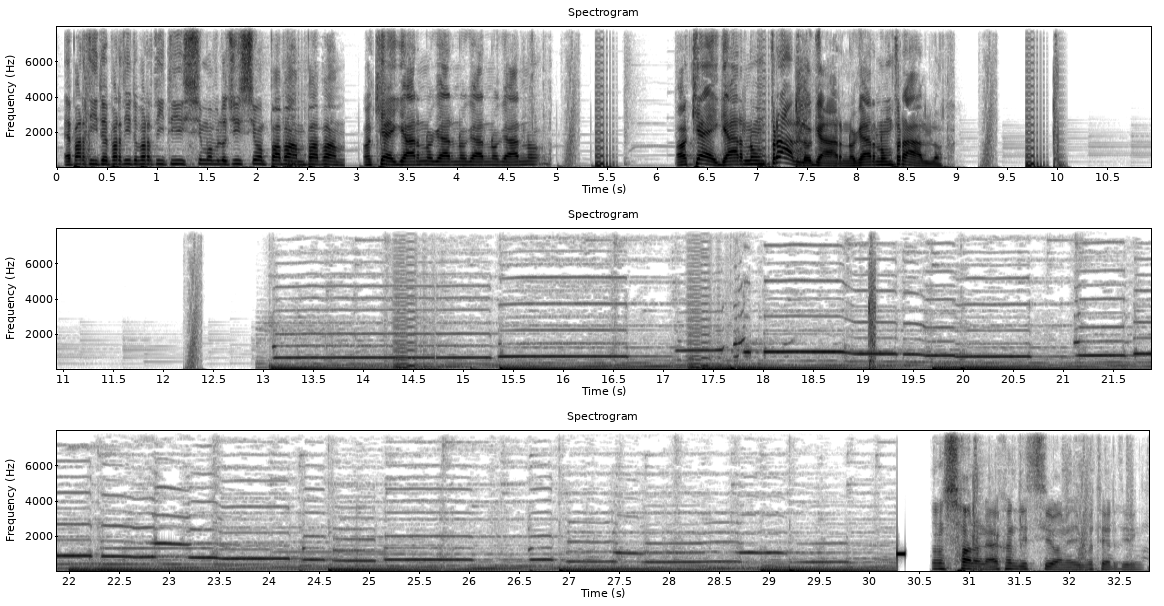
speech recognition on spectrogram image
È partito, è partito, partitissimo, velocissimo. Papam, papam. Ok, Garno, Garno, Garno, Garno. Ok, Garno un frallo, Garno, Garno un frallo. Non sono nella condizione di poterti rin-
